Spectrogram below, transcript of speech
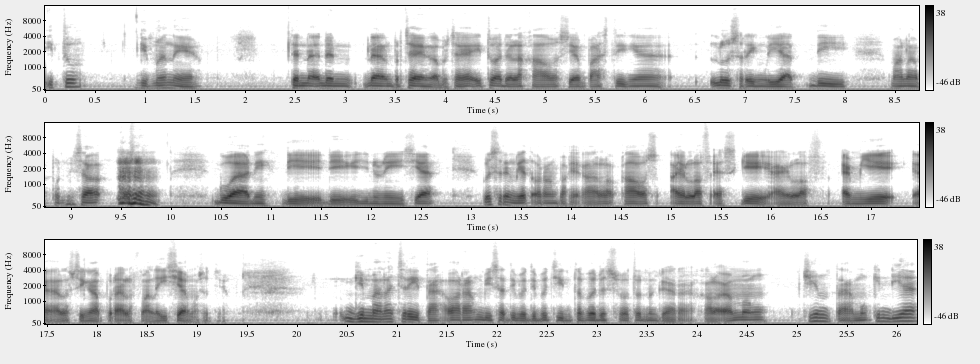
itu gimana ya? Dan dan dan percaya nggak percaya itu adalah kaos yang pastinya lu sering lihat di mana pun. Misal gua nih di di Indonesia gue sering lihat orang pakai kaos I love SG I love MY I love Singapura I love Malaysia maksudnya. Gimana cerita orang bisa tiba-tiba cinta pada suatu negara? Kalau emang cinta mungkin dia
